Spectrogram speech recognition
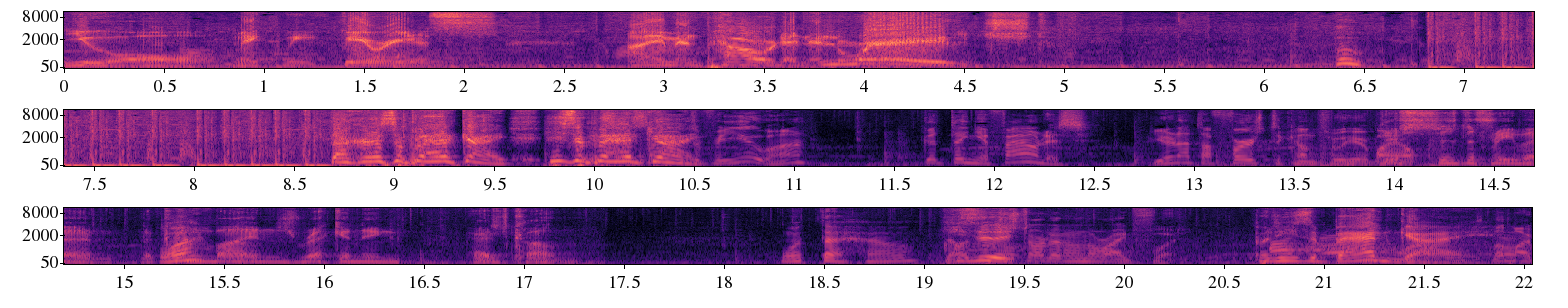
You all make me furious. I am empowered and enraged. Oh. That guy's a bad guy. He's a bad guy. For you, huh? Good thing you found us. You're not the first to come through here by This is the Freeman. The What? Combine's reckoning has come. What the hell? Don't He's get you a, started on the right foot. but he's a bad guy. Let my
